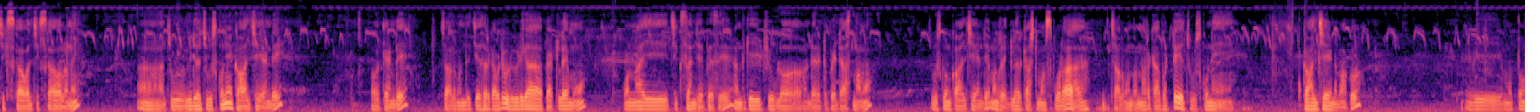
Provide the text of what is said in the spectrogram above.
చిక్స్ కావాలి చిక్స్ కావాలని. చూ వీడియో చూసుకుని కాల్ చేయండి. ఓకే అండి. చాలామంది చేశారు కాబట్టి విడివిడిగా పెట్టలేము. ఉన్నాయి చిక్స్ అని చెప్పేసి. అందుకే యూట్యూబ్లో డైరెక్ట్ పెట్టేస్తున్నాము. చూసుకొని కాల్ చేయండి. మన రెగ్యులర్ కస్టమర్స్ కూడా చాలామంది ఉన్నారు కాబట్టి చూసుకుని కాల్ చేయండి మాకు. ఇవి మొత్తం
